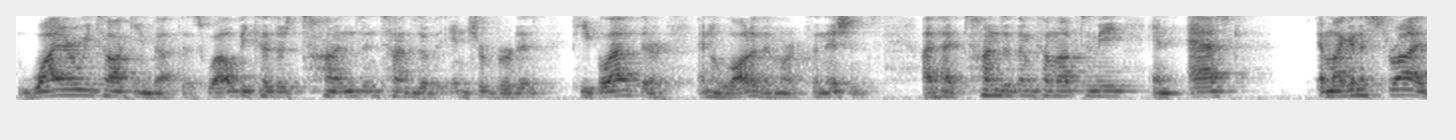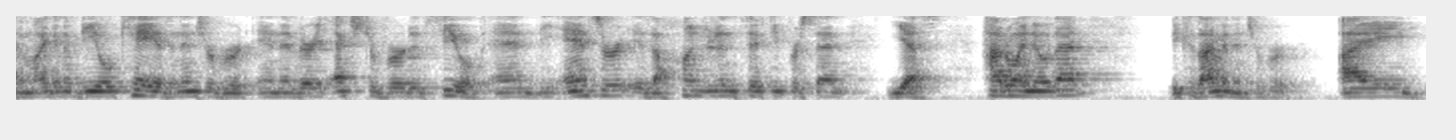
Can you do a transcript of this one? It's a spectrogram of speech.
Why are we talking about this? Well, because there's tons and tons of introverted people out there, and a lot of them are clinicians. I've had tons of them come up to me and ask, Am I going to strive? Am I going to be okay as an introvert in a very extroverted field? And the answer is 150% yes. How do I know that? Because I'm an introvert. I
